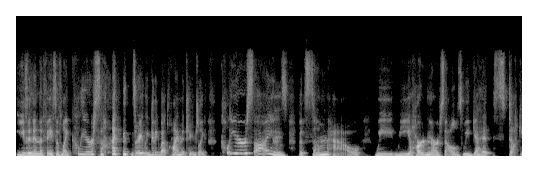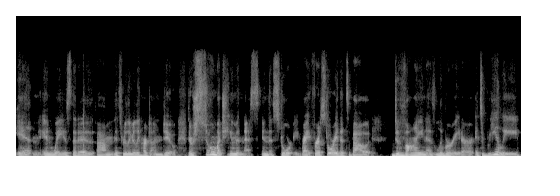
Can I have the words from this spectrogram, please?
even in the face of like clear signs right? Like getting about climate change like clear signs but somehow we we harden ourselves we get stuck in in ways that is um, it's really really hard to undo there's so much humanness in this story right for a story that's about divine as liberator it's really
